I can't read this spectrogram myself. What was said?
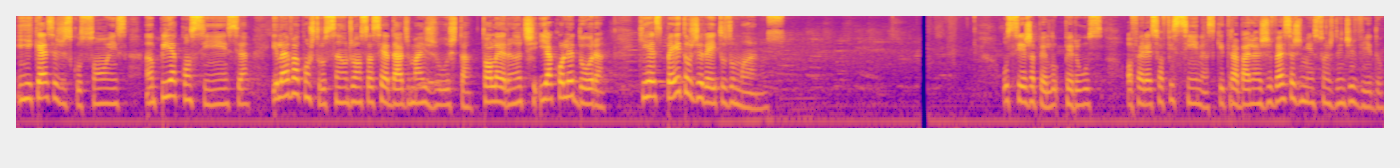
enriquece as discussões, amplia a consciência e leva à construção de uma sociedade mais justa, tolerante e acolhedora, que respeita os direitos humanos. O Seja Perus oferece oficinas que trabalham as diversas dimensões do indivíduo,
